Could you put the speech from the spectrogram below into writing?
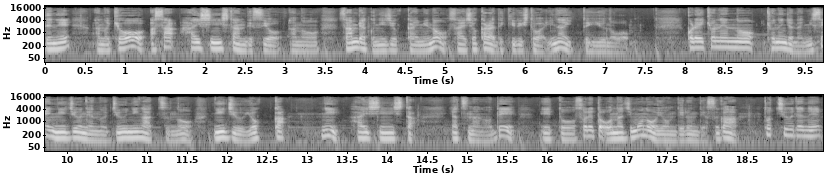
でね、あの、今日朝配信したんですよ。あの、320回目の最初からできる人はいないっていうのを。これ去年の、去年じゃない、2020年の12月の24日に配信したやつなので、えっ、ー、と、それと同じものを読んでるんですが、途中でね、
